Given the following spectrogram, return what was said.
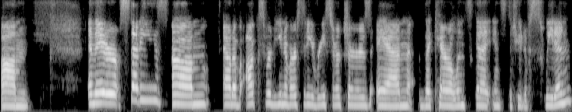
um and there are studies um out of Oxford University researchers and the Karolinska Institute of Sweden.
